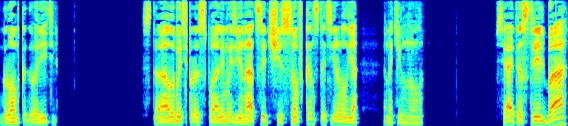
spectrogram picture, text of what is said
громкоговоритель. «Стало быть, проспали мы двенадцать часов», — констатировал я. Она кивнула. «Вся эта стрельба,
